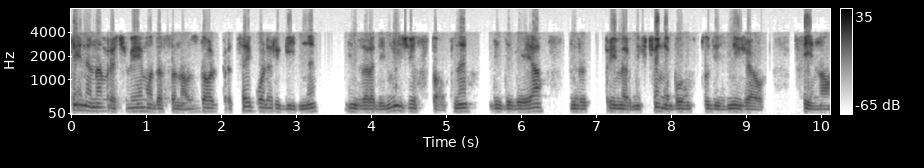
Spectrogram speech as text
cene namreč vemo, da so na vzdolj precej bolj rigidne in zaradi nižje stopne DDV-ja, naprimer, nihče ne bo tudi znižal ceno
